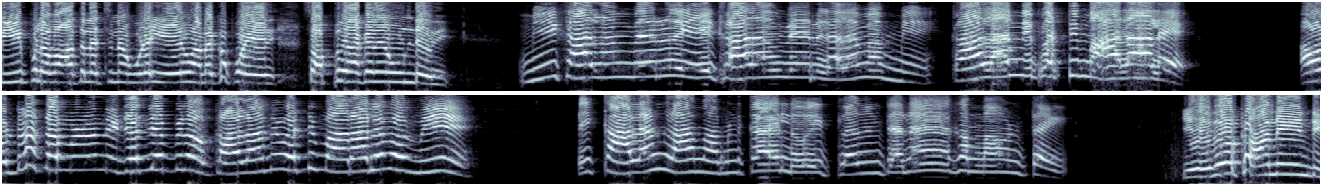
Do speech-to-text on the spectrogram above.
వీపుల వాతలు వచ్చినా కూడా ఏం అనకపోయేది సప్పు దాకానే ఉండేది. మీ కాలం వేరు ఈ కాలం వేరు కదా మమ్మీ. కాలాన్ని బట్టి మారాలి. అవునరా తమ్ముడు నిజం చెప్పినావు. కాలాన్ని బట్టి మారాలి మమ్మీ. ఈ కాలంలో మామిడికాయలు ఇట్లా తింటేనే కమ్మ ఉంటాయి. ఏదో కానియండి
